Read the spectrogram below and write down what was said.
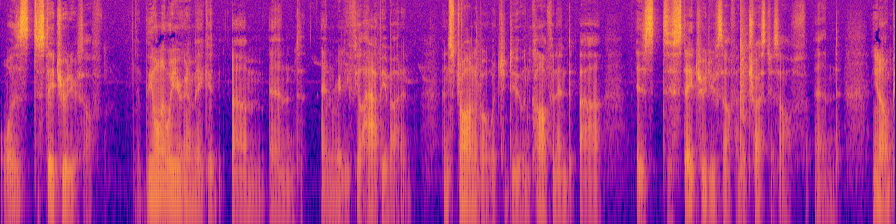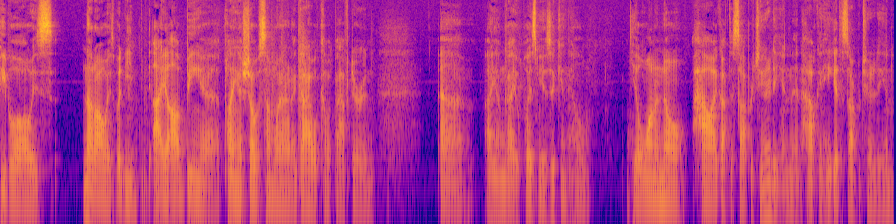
was to stay true to yourself. The only way you're going to make it um, and and really feel happy about it and strong about what you do and confident uh, is to stay true to yourself and to trust yourself. And you know, people always, not always, but I, I'll be uh, playing a show somewhere and a guy will come up after and uh, a young guy who plays music, and he'll he'll want to know how I got this opportunity and, and how can he get this opportunity and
